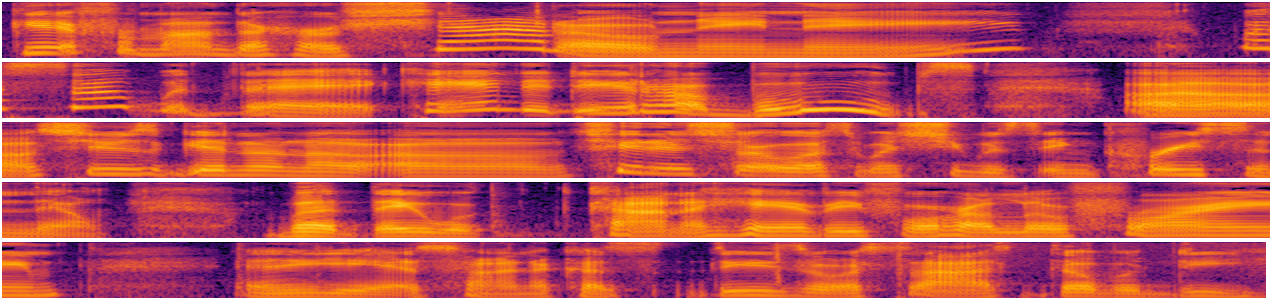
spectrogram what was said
get from under her shadow, Nene. What's up with that? Kandi did her boobs. Uh, she was getting a. Um, she didn't show us when she was increasing them, but they were kind of heavy for her little frame. And yes, honey, because these are a size double D.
